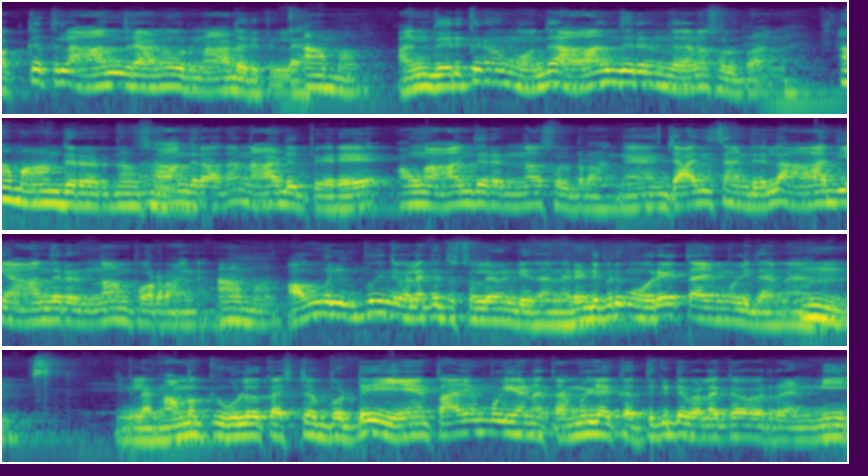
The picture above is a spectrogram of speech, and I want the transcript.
பக்கத்துல ஆந்திரான்னு ஒரு நாடு இருக்குல்ல? ஆமா. அங்க இருக்கிறவங்க வந்து ஆந்திரன்னு தானே சொல்றாங்க. ஆமா ஆந்திரர் தான். ஆந்திரா தான் நாடு பேரு. அவங்க ஆந்திரன் தான் சொல்றாங்க. ஜாதி சான்றிதழ்ல ஆதி ஆந்திரன் தான் போடுறாங்க. ஆமா. அவங்களுக்கு போய் இந்த விளக்கத்தை சொல்ல வேண்டியதானே ரெண்டு பேருக்கும் ஒரே தாய்மொழி தானே? இல்லைங்களா நமக்கு இவ்வளோ கஷ்டப்பட்டு என் தாய்மொழியான தமிழை கற்றுக்கிட்டு விளக்க வர்ற நீ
